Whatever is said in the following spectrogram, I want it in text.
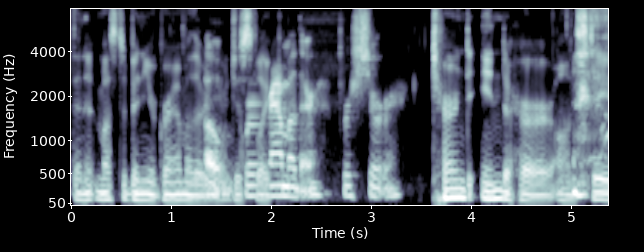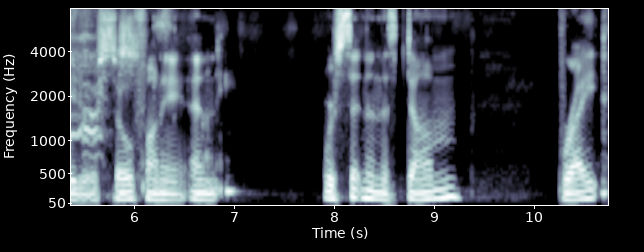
then it must have been your grandmother. Oh, you just like grandmother for sure. turned into her on stage. It was so funny. And funny. we're sitting in this dumb, bright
